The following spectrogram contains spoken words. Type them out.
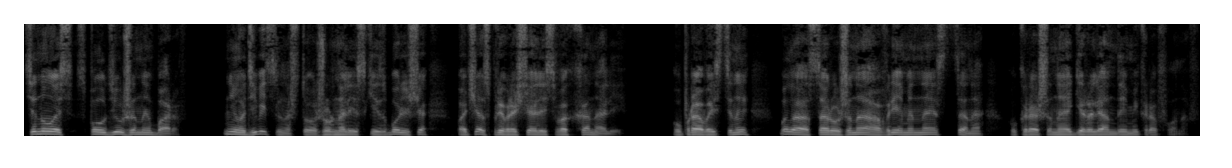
тянулось с полдюжины баров. Неудивительно, что журналистские сборища подчас превращались в акханалии. У правой стены была сооружена временная сцена, украшенная гирляндой микрофонов.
